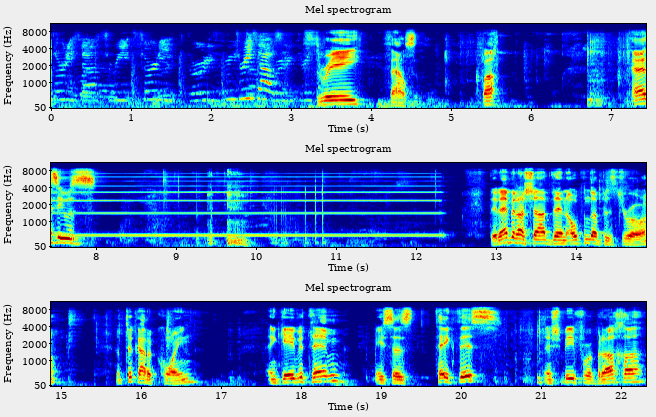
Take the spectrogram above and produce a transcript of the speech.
Thirty thousand, three, thirty, three thousand. 3,000. Well, as he was. the Rebbe Rashab then opened up his drawer and took out a coin and gave it to him. He says, Take this, and it should be for bracha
